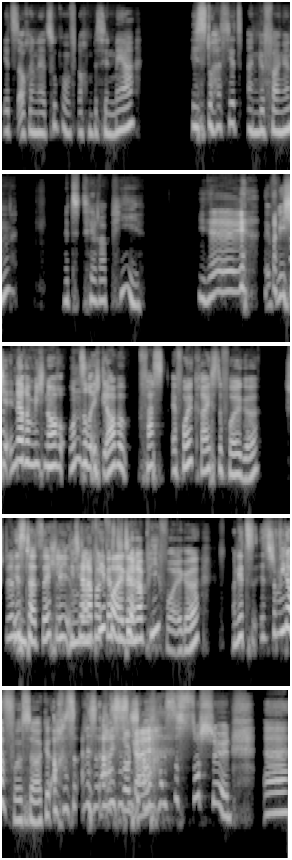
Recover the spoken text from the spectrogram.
jetzt auch in der Zukunft noch ein bisschen mehr, ist, du hast jetzt angefangen mit Therapie. Yay. Ich erinnere mich noch, unsere, ich glaube, fast erfolgreichste Folge Stimmt. ist tatsächlich Die Therapiefolge. Therapiefolge. Und jetzt ist schon wieder Full Circle. Ach, das ist alles, ach, es ist so nicht- geil. ach, es ist so schön. Äh,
